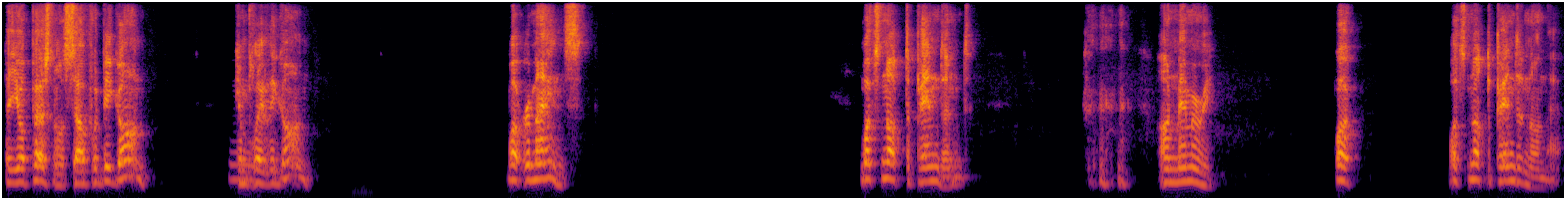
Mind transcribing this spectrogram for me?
But your personal self would be gone, Mm. completely gone. What remains? What's not dependent on memory? What? What's not dependent on that?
